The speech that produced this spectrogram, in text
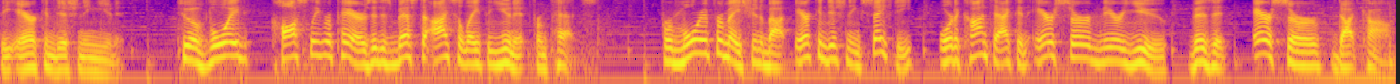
the air conditioning unit. To avoid costly repairs, it is best to isolate the unit from pets. For more information about air conditioning safety or to contact an Aire Serv near you, visit aireserv.com.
